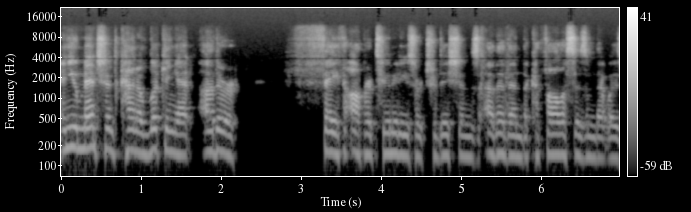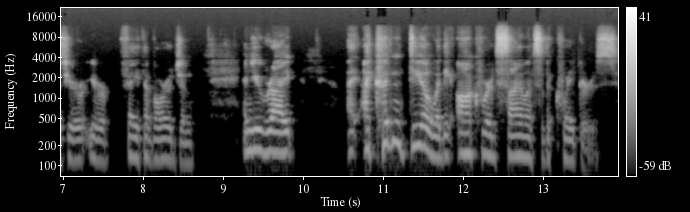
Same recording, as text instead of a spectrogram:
And you mentioned kind of looking at other faith opportunities or traditions other than the Catholicism that was your, your faith of origin. And you write, I, I couldn't deal with the awkward silence of the Quakers.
